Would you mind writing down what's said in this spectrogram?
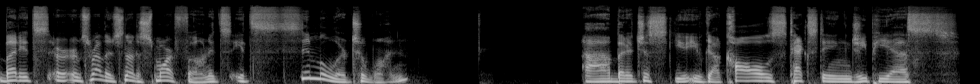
but it's or it's rather it's not a smartphone. It's it's similar to one, uh, but it just you, you've got calls, texting, GPS,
